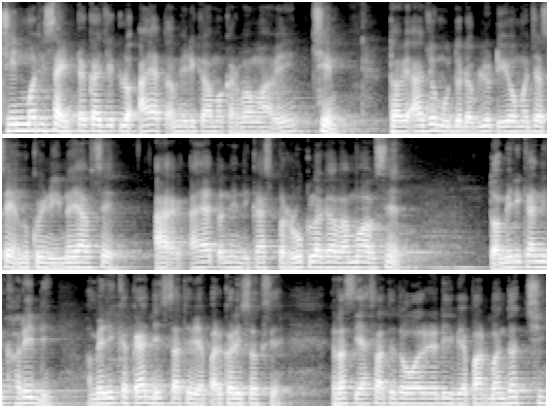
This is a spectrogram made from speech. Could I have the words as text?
ચીનમાંથી સાઠ ટકા જેટલો આયાત અમેરિકામાં કરવામાં આવે છે. તો હવે આ જો મુદ્દો ડબ્લ્યુટીઓમાં જશે, એનો કોઈ નિર્ણય આવશે? આ આયાત અને નિકાસ પર રોક લગાવવામાં આવશે? તો અમેરિકાની ખરીદી, અમેરિકા કયા દેશ સાથે વેપાર કરી શકશે? રશિયા સાથે તો ઓલરેડી વેપાર બંધ જ છે.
